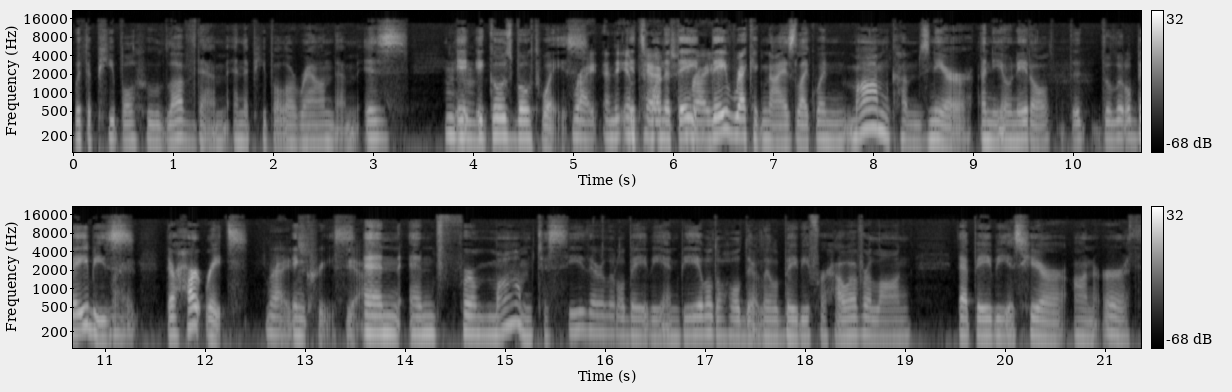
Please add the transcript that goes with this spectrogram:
with the people who love them and the people around them is mm-hmm. it, it, goes both ways. Right, and the impact. It's one that they right. they recognize, like when mom comes near a neonatal, the the little babies, right. Their heart rates right. increase. Yeah. And and for mom to see their little baby and be able to hold their little baby for however long that baby is here on earth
